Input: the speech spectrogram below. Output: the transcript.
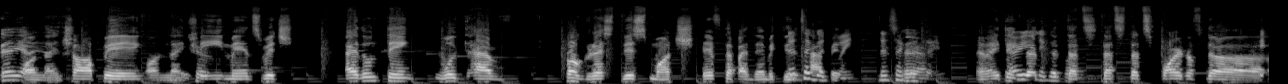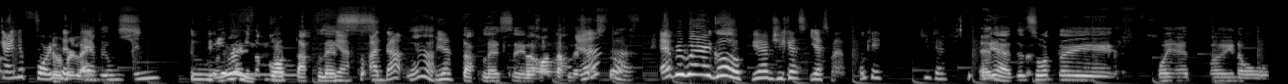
yeah, yeah, online shopping, online Sure. payments, which I don't think would have progressed this much if the pandemic didn't happen. That's a good point. That's a good Yeah. point. And I think A really that, that's that's that's part of the It kind of forces silver linings. everyone to Even the contactless, yeah to adapt. yeah, Yeah. contactless, you the know, contactless Yeah. stuff. Everywhere I go, you have Gcash. Yes, ma'am. Okay, Gcash. And yeah, that's what I, when, uh, you know,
